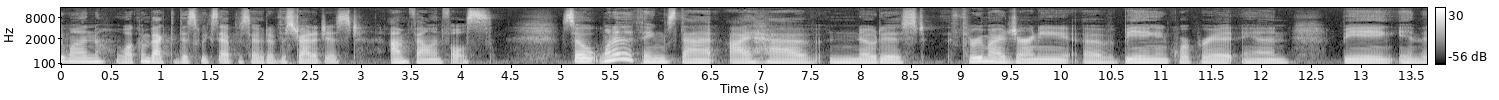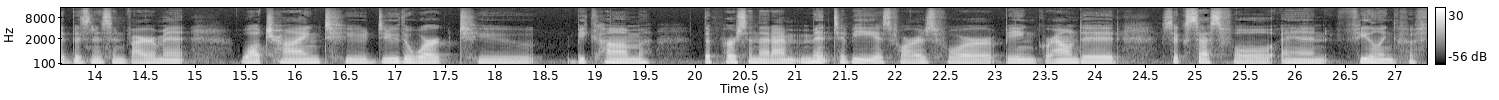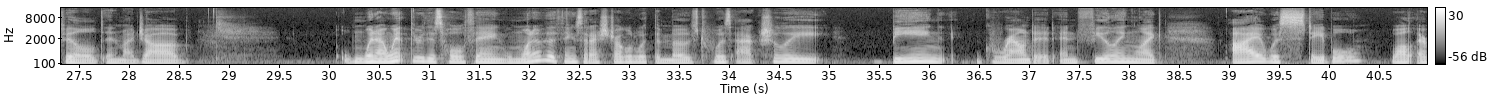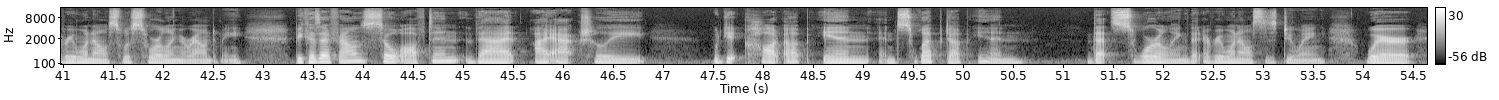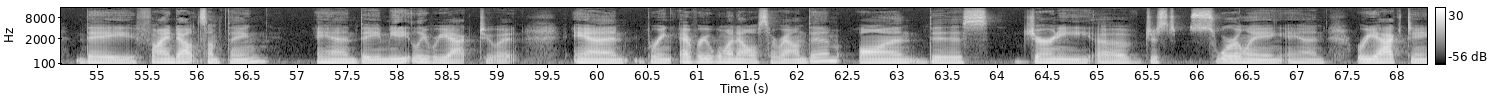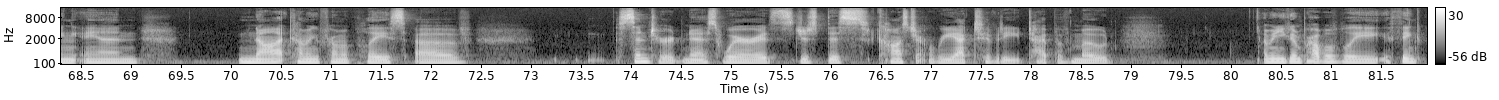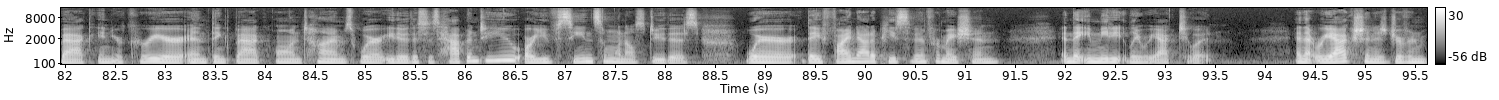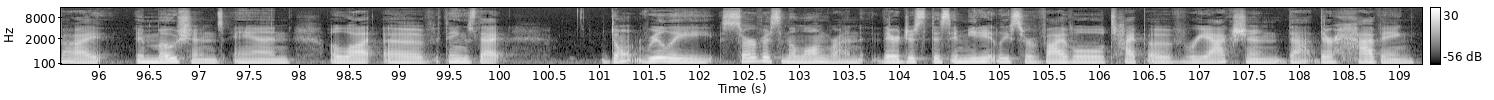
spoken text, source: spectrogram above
Everyone, welcome back to this week's episode of The Strategist. I'm Phallyn Folse. So, one of the things that I have noticed through my journey of being in corporate and being in the business environment while trying to do the work to become the person that I'm meant to be as far as for being grounded, successful, and feeling fulfilled in my job when I went through this whole thing, one of the things that I struggled with the most was actually being grounded and feeling like I was stable while everyone else was swirling around me. Because I found so often that I actually would get caught up in and swept up in that swirling that everyone else is doing, where they find out something and they immediately react to it and bring everyone else around them on this journey of just swirling and reacting and not coming from a place of centeredness where it's just this constant reactivity type of mode. I mean, you can probably think back in your career and think back on times where either this has happened to you or you've seen someone else do this, where they find out a piece of information and they immediately react to it. And that reaction is driven by emotions and a lot of things that don't really serve us in the long run. They're just this immediately survival type of reaction that they're having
